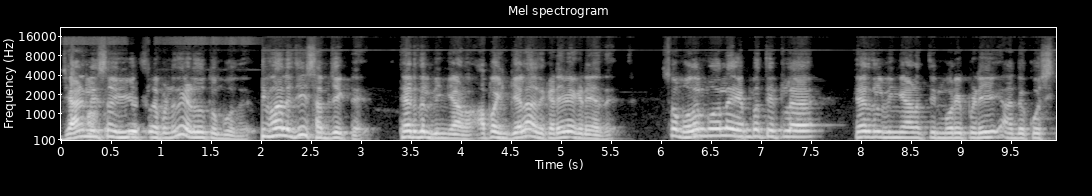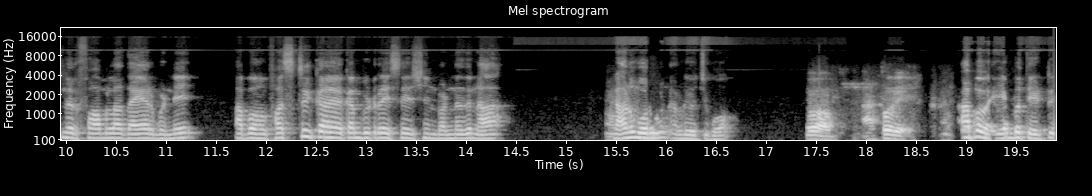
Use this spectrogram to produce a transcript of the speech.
ஜேர்னலிசம் யூஎஸ்ல பண்ணது எழுபத்தொன்பது சிஃபாலஜி சப்ஜெக்ட் தேர்தல் விஞ்ஞானம். அப்போ இங்கெல்லாம் அது கிடையவே கிடையாது. ஸோ முதல் முதல்ல எண்பத்தெட்டுல தேர்தல் விஞ்ஞானத்தின் முறைப்படி அந்த கொஸ்டினர் ஃபார்ம்லாம் தயார் பண்ணி அப்போ ஃபர்ஸ்ட் க கம்ப்யூட்டரைசேஷன் பண்ணது நான் நானும் ஒருவன் அப்படி வச்சுக்குவோம். அப்பவே. அப்போ எண்பத்தி எட்டு.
